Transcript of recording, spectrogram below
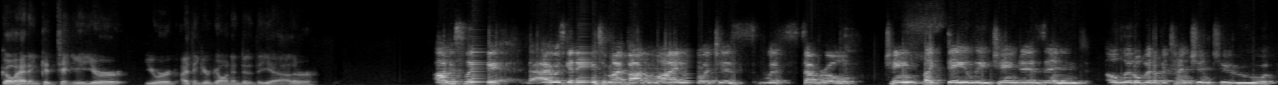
Go ahead and continue your your. I think you're going into the uh, other. Honestly, I was getting to my bottom line, which is with several change, like daily changes, and a little bit of attention to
